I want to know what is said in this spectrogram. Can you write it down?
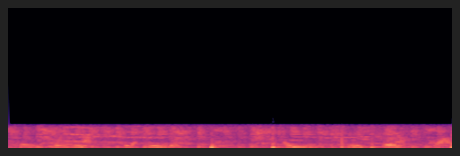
actually ran up to the end of and was down down.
